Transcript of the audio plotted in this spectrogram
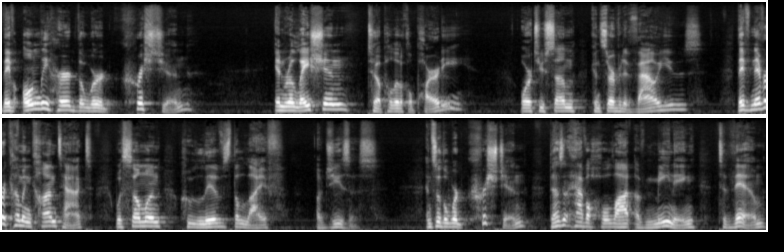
they've only heard the word Christian in relation to a political party or to some conservative values. They've never come in contact with someone who lives the life of Jesus. And so the word Christian doesn't have a whole lot of meaning to them,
